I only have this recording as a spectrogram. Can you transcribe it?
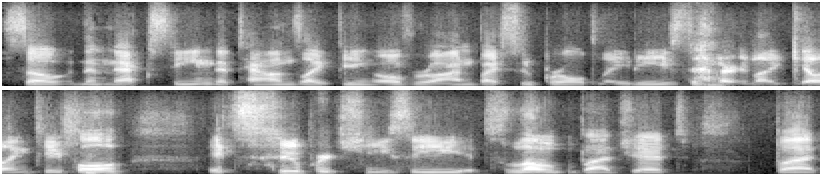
So the next scene, the town's like being overrun by super old ladies that are like killing people. it's super cheesy. It's low budget, but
